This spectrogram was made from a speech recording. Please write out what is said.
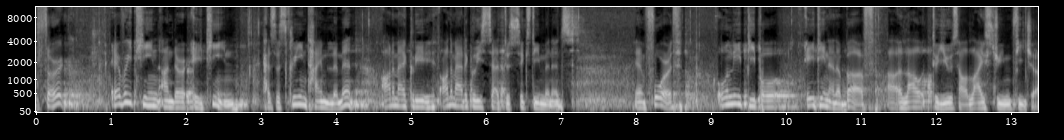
Third, every teen under 18 has a screen time limit automatically automatically set to 60 minutes. And fourth, only people 18 and above are allowed to use our live stream feature.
